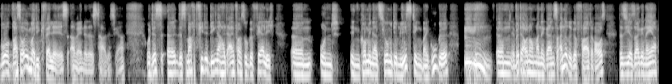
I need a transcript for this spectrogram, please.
wo was auch immer die Quelle ist am Ende des Tages. Ja. Und das, äh, das macht viele Dinge halt einfach so gefährlich. Ähm, und in Kombination mit dem Listing bei Google ähm, wird da auch nochmal eine ganz andere Gefahr draus, dass ich ja sage, naja,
